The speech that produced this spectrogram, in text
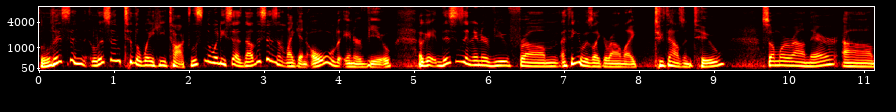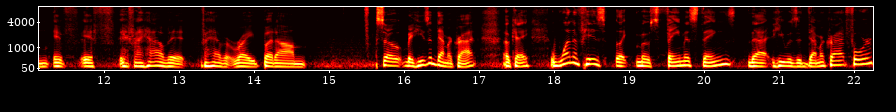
Listen, listen to the way he talks. Listen to what he says. Now, this isn't like an old interview. Okay, this is an interview from I think it was like around like 2002, somewhere around there. Um, if if if I have it if I have it right, but um, so, but he's a Democrat. Okay. One of his like most famous things that he was a Democrat for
